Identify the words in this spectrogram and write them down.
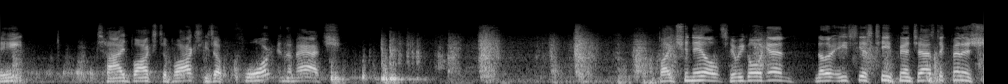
Eight, tied box to box. He's up four in the match. Your nails. Here we go again. Another ACST. Fantastic finish.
